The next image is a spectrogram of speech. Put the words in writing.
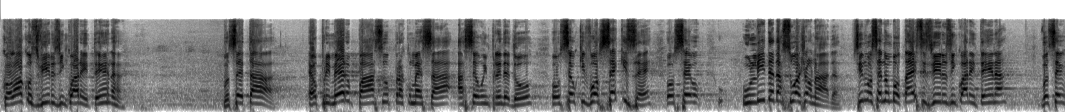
coloca os vírus em quarentena, você está é o primeiro passo para começar a ser um empreendedor, ou ser o que você quiser, ou ser o, o líder da sua jornada. Se você não botar esses vírus em quarentena, você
